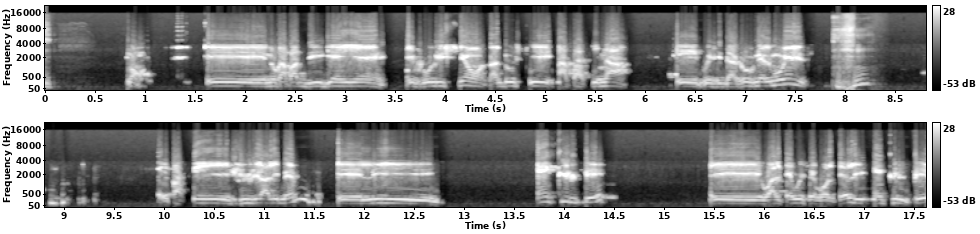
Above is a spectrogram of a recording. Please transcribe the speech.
bon. E nou kapap di genyen evolusyon nan dosye atasina e prezident Jovenel Moïse. Mm -hmm. E pati juj la li men, e li inkulpe, e Walter Wisse-Volter li inkulpe,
